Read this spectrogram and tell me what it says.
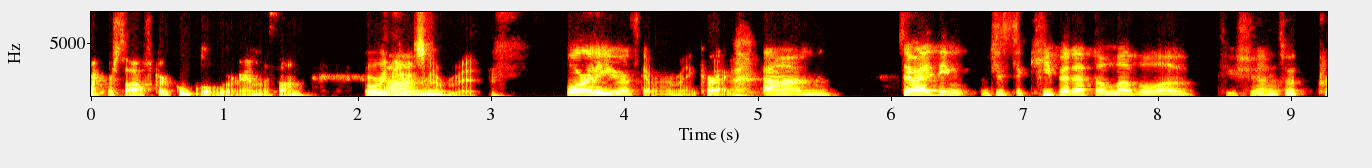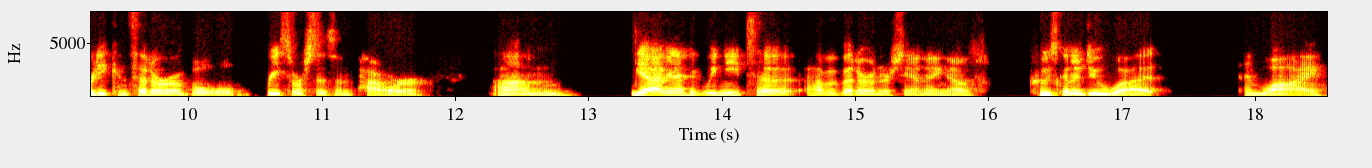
Microsoft or Google or Amazon or the U.S. Um, government or the US government, correct. um, so I think just to keep it at the level of institutions with pretty considerable resources and power. Um, yeah, I mean, I think we need to have a better understanding of who's going to do what and why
